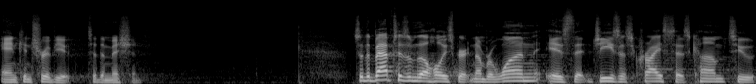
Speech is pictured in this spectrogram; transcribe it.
and contribute to the mission. So, the baptism of the Holy Spirit, number one, is that Jesus Christ has come to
